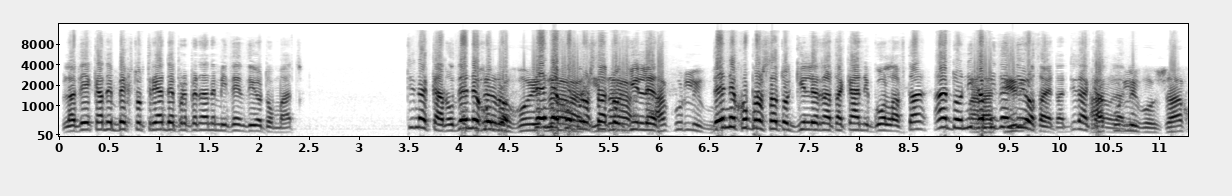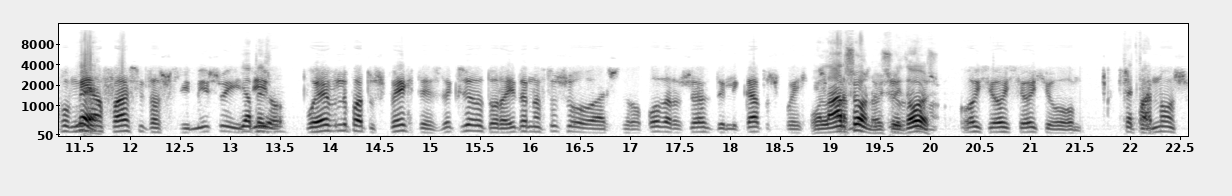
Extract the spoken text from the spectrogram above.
Δηλαδή έκανε μέχρι το 30 έπρεπε να είναι 0-2 το ματς. Τι να κάνω, δεν, έχω, ξέρω, μπρο- εγώ δεν είδα- έχω μπροστά είδα- τον killer. άκου λίγο. Δεν έχω μπροστά τον killer να τα κάνει γκολ αυτά. Αν τον είχα Παρατήρη- 0-2 θα ήταν. Τι να κάνω. Άκου δηλαδή. λίγο Ζάχο, Ναι. μία φάση θα σου θυμίσω οι Για πες δύο μου. που έβλεπα τους παίχτες, δεν ξέρω τώρα, ήταν αυτός ο αριστεροπόδαρος, ένας τελικάτος που έχει. Ο της Λάρσον, Ισπανός, ο δεν ξέρω Σουηδός. το όνομα. Όχι, όχι, όχι, ο Ισπανός.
